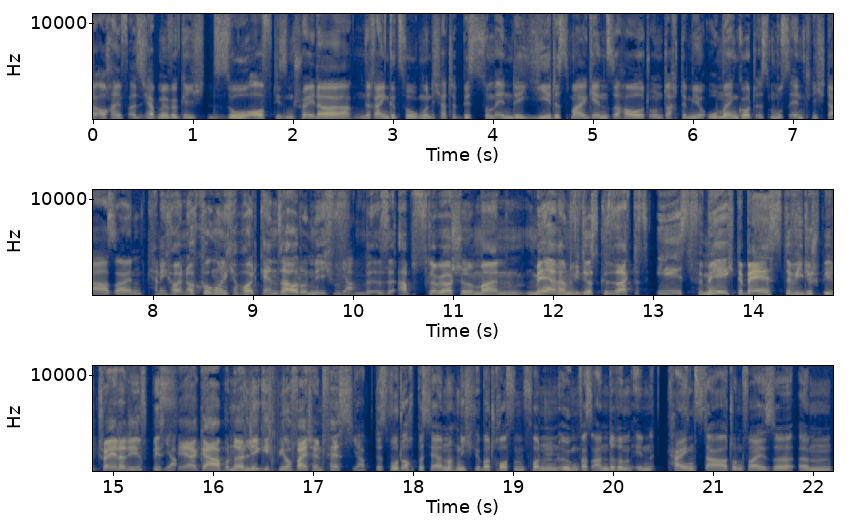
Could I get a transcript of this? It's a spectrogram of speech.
auch einfach, also ich habe mir wirklich so auf diesen Trailer reingezogen und ich hatte bis zum Ende jedes Mal Gänsehaut und dachte mir, oh mein Gott, es muss endlich da sein. Kann ich heute noch gucken und ich habe heute Gänsehaut und ich Ja. habe es, glaube ich, auch schon mal in mehreren Videos gesagt, das ist für mich der beste Videospiel-Trailer, den es bisher gab und da lege ich mich auch weiterhin fest. Ja, das wurde auch bisher noch nicht übertroffen von irgendwas anderem in keinster Art und Weise. Ähm,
